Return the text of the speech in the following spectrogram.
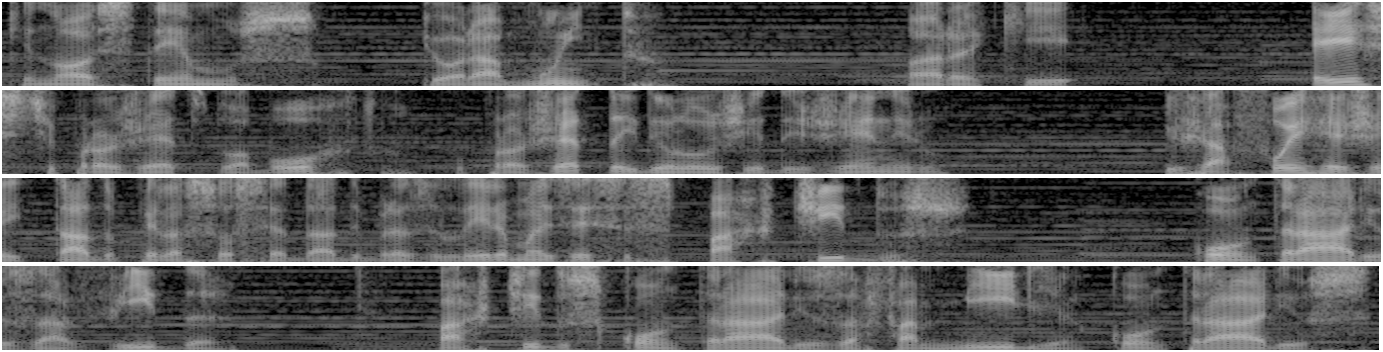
que nós temos que orar muito para que este projeto do aborto, o projeto da ideologia de gênero, que já foi rejeitado pela sociedade brasileira, mas esses partidos contrários à vida, partidos contrários à família, contrários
